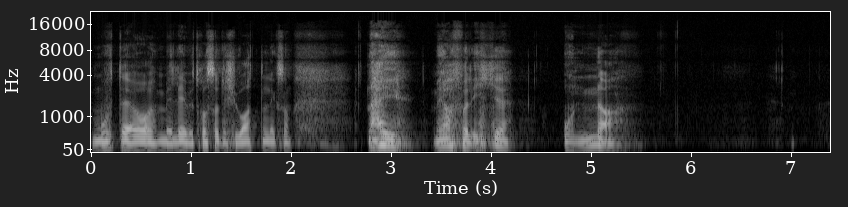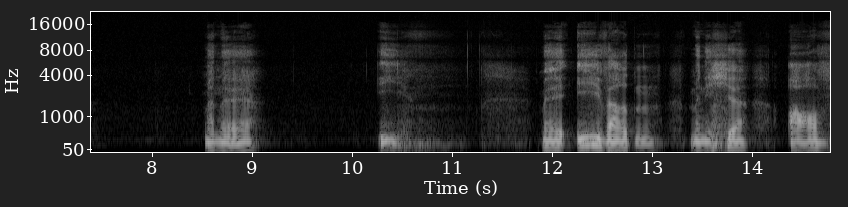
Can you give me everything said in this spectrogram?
mot det. Og vi lever tross alt i 2018, liksom. Nei, vi er iallfall ikke unna. Men vi er i. Vi er i verden, men ikke av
